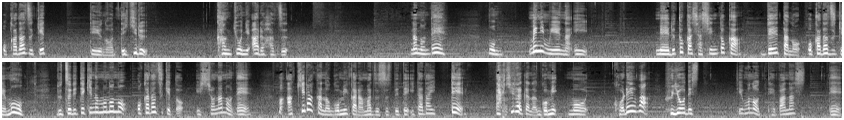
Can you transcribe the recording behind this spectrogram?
お片付けっっていうのはできる環境にあるはず。なのでもう目に見えないメールとか写真とかデータのお片付けも物理的なもののお片付けと一緒なので、まあ、明らかなゴミからまず捨てていただいて明らかなゴミもうこれは不要ですっていうものを手放して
